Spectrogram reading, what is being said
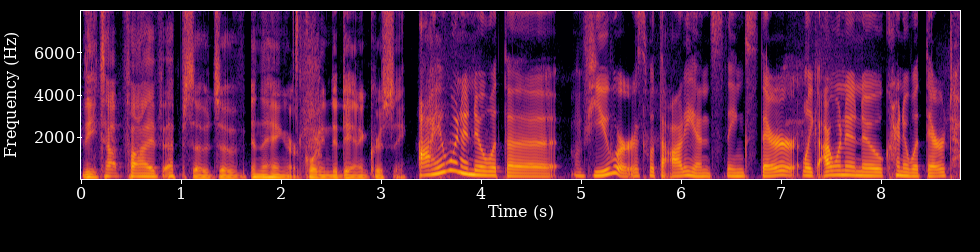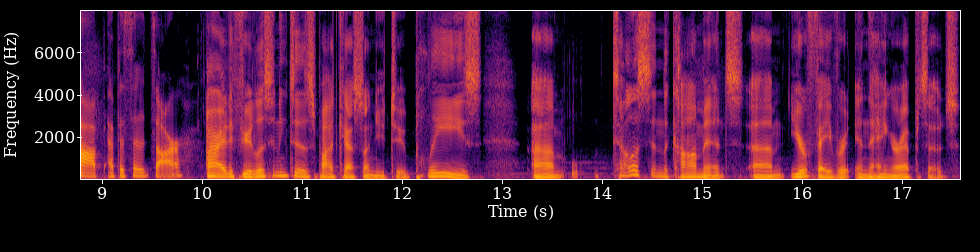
the top five episodes of In the Hangar, according to Dan and Chrissy. I want to know what the viewers, what the audience thinks they're like. I want to know kind of what their top episodes are. All right, if you're listening to this podcast on YouTube, please um, tell us in the comments um, your favorite in the Hangar episodes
